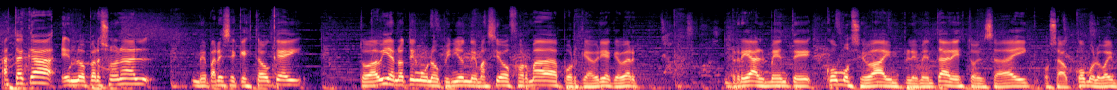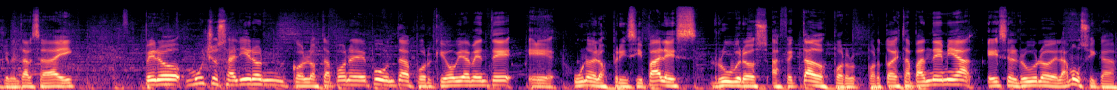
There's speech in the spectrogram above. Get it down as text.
Hasta acá, en lo personal, me parece que está ok. Todavía no tengo una opinión demasiado formada porque habría que ver realmente cómo se va a implementar esto en Sadaic, o sea, cómo lo va a implementar Sadaic. Pero muchos salieron con los tapones de punta porque obviamente eh, uno de los principales rubros afectados por, por toda esta pandemia es el rubro de la música.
